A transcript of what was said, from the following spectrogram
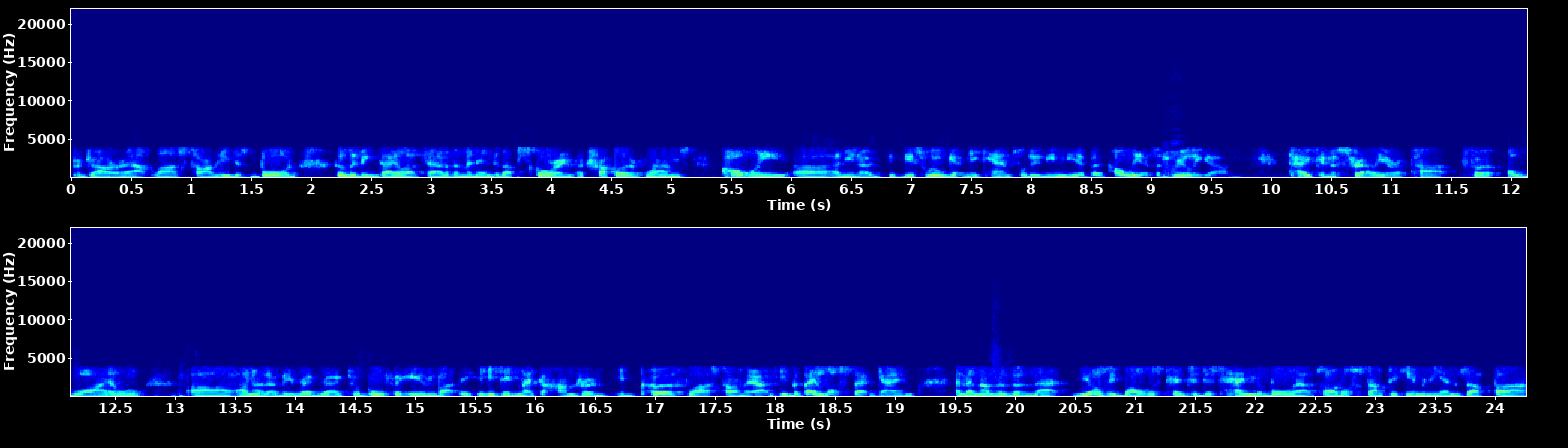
Pujara out last time. He just bored the living daylights out of them and ended up scoring a truckload of runs. Kohli, uh, and you know, th- this will get me cancelled in India, but Kohli hasn't really um, taken Australia apart for a while. Uh, I know that'd be red rag to a bull for him, but he did make 100 in Perth last time out here, but they lost that game. And then other than that, the Aussie bowlers tend to just hang the ball outside or stump to him, and he ends up uh,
